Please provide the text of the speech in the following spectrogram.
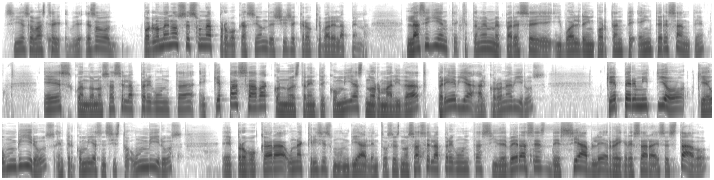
Sí, eso va a estar, eso por lo menos es una provocación de Shishe, creo que vale la pena. La siguiente, que también me parece igual de importante e interesante, es cuando nos hace la pregunta, eh, ¿qué pasaba con nuestra, entre comillas, normalidad previa al coronavirus? que permitió que un virus, entre comillas, insisto, un virus, eh, provocara una crisis mundial. Entonces nos hace la pregunta si de veras es deseable regresar a ese estado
